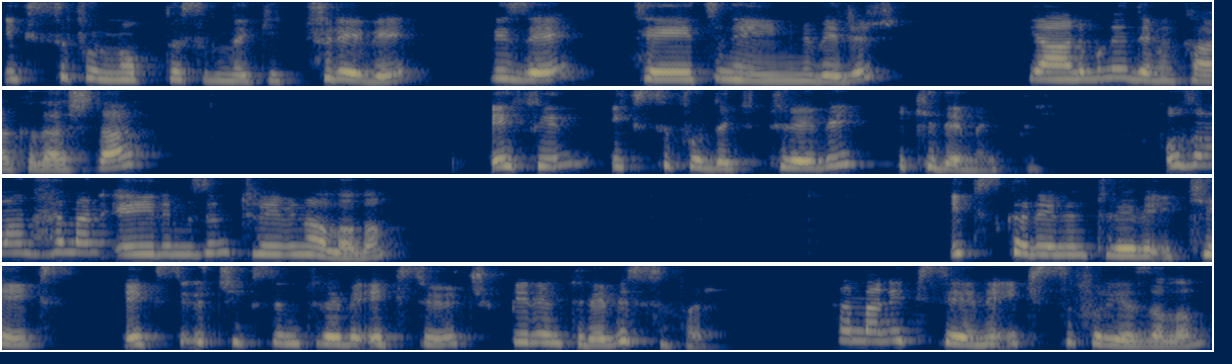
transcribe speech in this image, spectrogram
x0 noktasındaki türevi bize teğetin eğimini verir. Yani bu ne demek arkadaşlar? F'in x0'daki türevi 2 demektir. O zaman hemen eğrimizin türevini alalım. x karenin türevi 2x, eksi 3x'in türevi eksi 3, 1'in türevi 0. Hemen x yerine x0 yazalım.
